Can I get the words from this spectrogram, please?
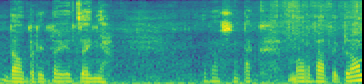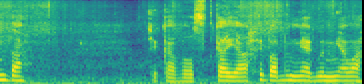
dobry do jedzenia. Właśnie tak morwa wygląda. Ciekawostka. Ja chyba bym, jakbym miała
